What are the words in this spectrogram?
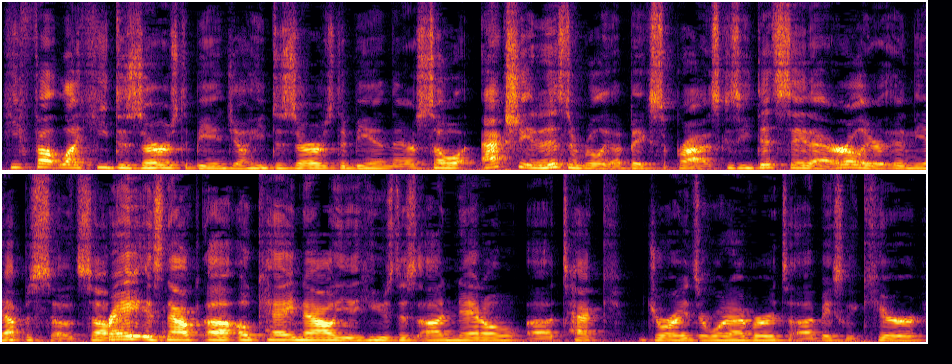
he felt like he deserves to be in jail. He deserves to be in there. So actually, it isn't really a big surprise because he did say that earlier in the episode. So Ray is now uh, okay. Now he, he used his uh, nano uh, tech droids or whatever to uh, basically cure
